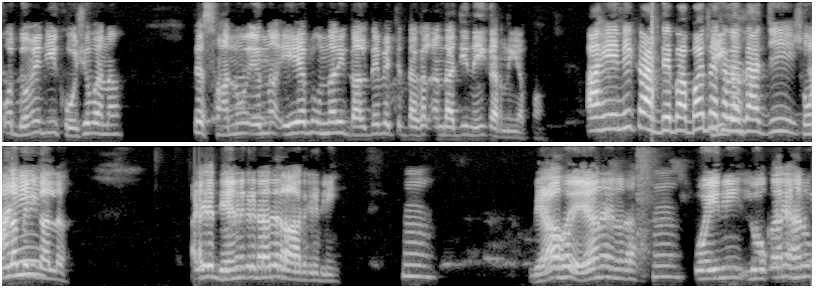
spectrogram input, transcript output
ਉਹ ਦੋਵੇਂ ਜੀ ਖੁਸ਼ ਵਾ ਨਾ। ਤੇ ਸਾਨੂੰ ਇਹਨਾਂ ਇਹ ਹੈ ਵੀ ਉਹਨਾਂ ਦੀ ਗੱਲ ਦੇ ਵਿੱਚ ਦਖਲ ਅੰਦਾਜ਼ੀ ਨਹੀਂ ਕਰਨੀ ਆਪਾਂ। ਅਸੀਂ ਨਹੀਂ ਕਰਦੇ ਬਾਬਾ ਠੀਕ ਆ। ਦਖਲਅੰਦਾਜ਼ੀ ਸੁਣ ਲੈ ਮੇਰੀ ਗੱਲ। ਅਜੇ ਦਿਨ ਕਿੱਡਾ ਤੇ ਰਾਤ ਕਿੱਡੀ? ਹੂੰ। ਵਿਆਹ ਹੋਏ ਆ ਨਾ ਇਹਨਾਂ ਦਾ। ਹੂੰ। ਕੋਈ ਨਹੀਂ ਲੋਕਾਂ ਨੇ ਸਾਨੂੰ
